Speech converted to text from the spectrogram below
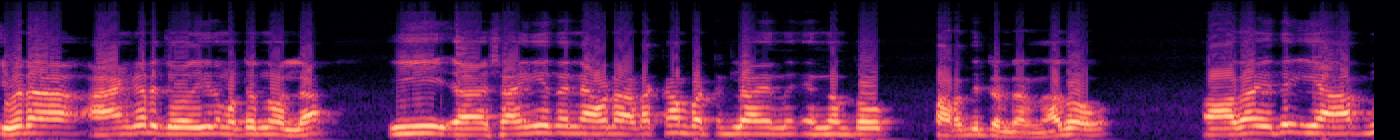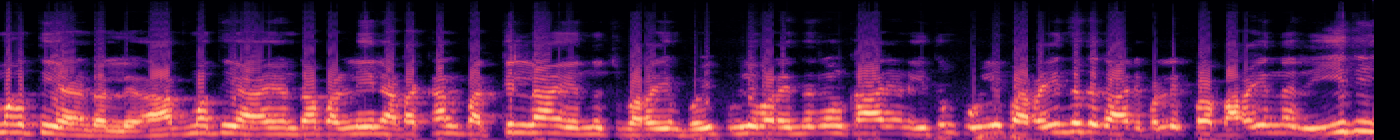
ഇവിടെ ആങ്കർ ചോദിക്കുന്നത് മറ്റൊന്നുമല്ല ഈ ഷൈനി തന്നെ അവിടെ അടക്കാൻ പറ്റില്ല എന്ന് എന്നെന്തോ പറഞ്ഞിട്ടുണ്ടായിരുന്നു. അതോ അതായത് ഈ ആത്മഹത്യ ആയതുണ്ടല്ലോ ആത്മഹത്യ ആ പള്ളിയിൽ അടക്കാൻ പറ്റില്ല എന്ന് പറയുമ്പോൾ ഈ പുള്ളി പറയുന്നതിനും കാര്യമാണ്. ഇതും പുള്ളി പറയുന്നത് കാര്യം പുള്ളി പറയുന്ന രീതി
